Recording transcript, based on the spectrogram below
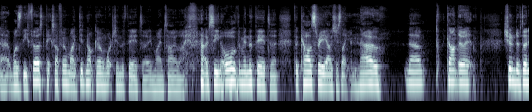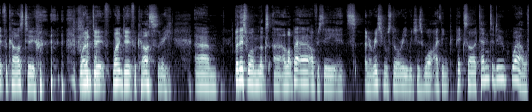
uh, was the first Pixar film I did not go and watch in the theater in my entire life. I've seen all of them in the theater, but Cars three, I was just like, no, no, can't do it. Shouldn't have done it for Cars two. won't do it. Won't do it for Cars three. Um, but this one looks uh, a lot better. Obviously, it's an original story, which is what I think Pixar tend to do well.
